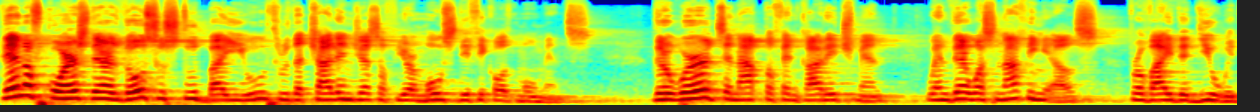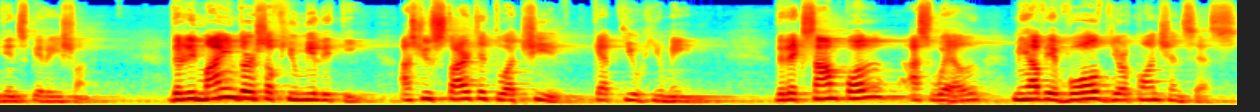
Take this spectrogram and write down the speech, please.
Then, of course, there are those who stood by you through the challenges of your most difficult moments. Their words and act of encouragement, when there was nothing else, provided you with inspiration. The reminders of humility as you started to achieve kept you humane. Their example, as well, may have evolved your consciences,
